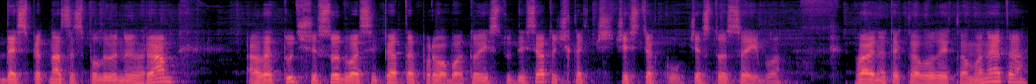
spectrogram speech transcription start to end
десь 15,5 грам. Але тут 625 проба, тобто тут десяточка чистяку, чисто срібла. Гарна така велика монета.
